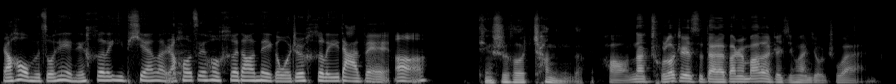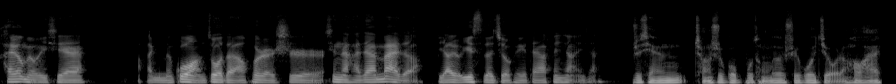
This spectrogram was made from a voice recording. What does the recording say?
然后我们昨天已经喝了一天了，然后最后喝到那个，我就是喝了一大杯啊，挺适合畅饮的。好，那除了这次带来八乘八的这几款酒之外，还有没有一些啊你们过往做的，或者是现在还在卖的比较有意思的酒，可以给大家分享一下？之前尝试过不同的水果酒，然后还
